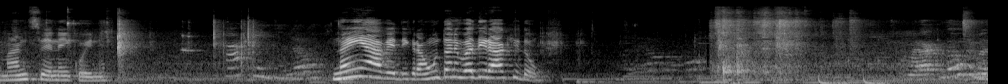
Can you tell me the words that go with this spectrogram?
માનશે નહીં કોઈનું. નહીં આવે દીકરા, હું તને બધી રાખી દઉં. રાખી દઉં ને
